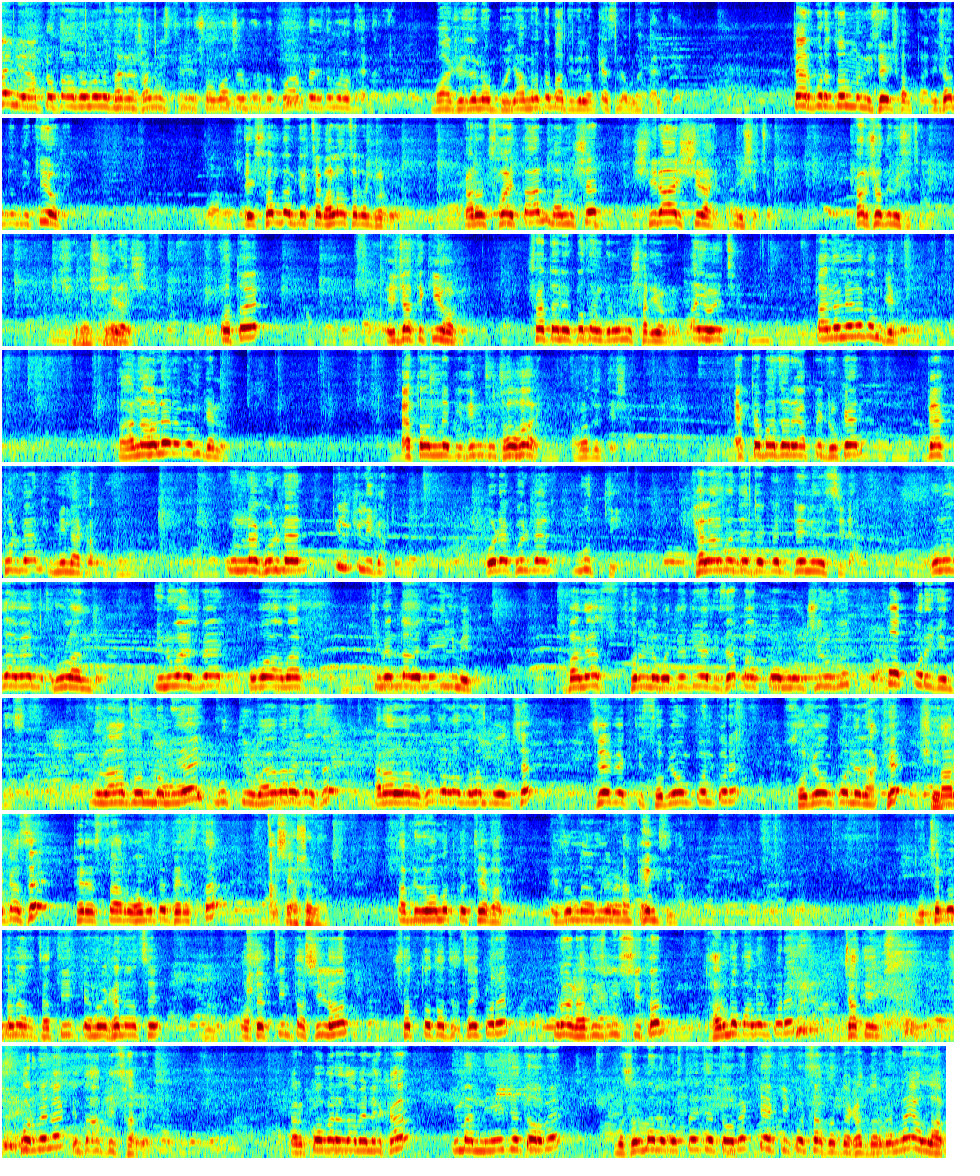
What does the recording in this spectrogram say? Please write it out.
হয়নি আপনার তো আজও মনে হয় না স্বামী স্ত্রী ছ বছর পর্যন্ত তো আপনারই তো মনে হয় না। বয়স হয়েছে নব্বই আমরা তো বাতি দিলাম ক্যাসলাম না কালকে তারপরে জন্ম নিছে এই সন্তান এই সন্তান দিয়ে কি হবে? এই সন্তানকে হচ্ছে ভালো আচরণ করবে। কারণ শয়তান মানুষের শিরায় শিরায় মিশে চলে। কার সাথে মিশে চলে? শিরায়। অতএব এই জাতি কি হবে? শয়তানের প্রধান করে অনুসারী হবে। তাই হয়েছে। তা নাহলে এরকম কেন? তা না হলে এরকম কেন? এত অন্য পৃথিবীর কোথাও হয়? আমাদের দেশে। একটা বাজারে আপনি ঢুকেন, ব্যাগ খুলবেন, মিনা কাটুন উন্না খুলবেন, কিলকিলি কাটুন ওটা খুলবেন মূর্তি খেলার মধ্যে দেখবেন ডেনিমেসিরা উনু যাবেন রুলান্দো। ইনু আসবেন, ওবা আমার চিমের নাম এলে ইলমিল। মানে শরীরের মধ্যে দিয়ে দিছে বাপ মুন্সি হুজুর পপ পরে কিনতেছে। পুলা জন্ম নিয়েই মূর্তি উভয় বেড়াইতেছে আর আল্লাহ রসুল সাল্লাহ সাল্লাম বলছে যে ব্যক্তি ছবি অঙ্কন করে ছবি অঙ্কনে রাখে তার কাছে ফেরেস্তা রহমতের ফেরেস্তা আসে আসে না। আপনি রহমত করতে পারবেন। এই জন্য আপনি ফ্যাংসি মারেন বুঝছেন কথাটা? জাতি কেন এখানে আছে? অতএব চিন্তাশীল হন সত্যতা যাচাই করেন কোরআন হাদিস নিশ্চিত হন ধর্ম পালন করেন জাতি করবে না কিন্তু আপনি ছাড়বেন। কারণ কবরে যাবে লেখা ইমান নিয়ে যেতে হবে, মুসলমান অবস্থায় যেতে হবে, কে কি করছে আপনার দেখার দরকার নাই, আল্লাহ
